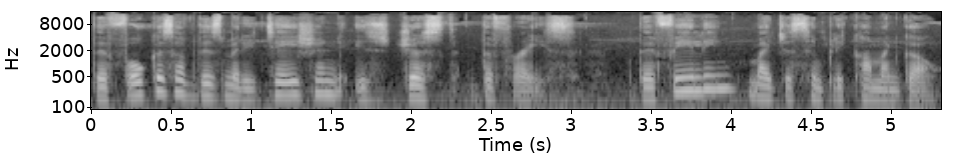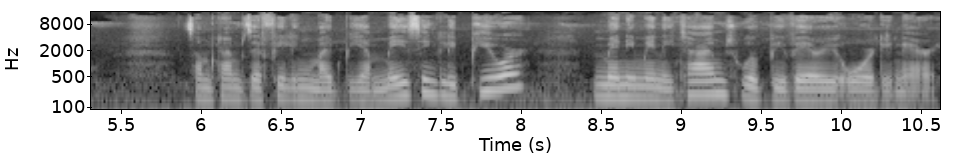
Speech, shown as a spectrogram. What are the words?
The focus of this meditation is just the phrase. The feeling might just simply come and go. Sometimes the feeling might be amazingly pure, many, many times will be very ordinary.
